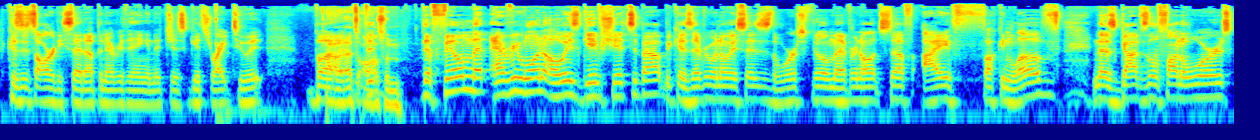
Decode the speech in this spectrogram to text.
because it's already set up and everything, and it just gets right to it. But Oh, that's the- awesome. the film that everyone always gives shits about because everyone always says is the worst film ever and all that stuff, I fucking love, and that's Godzilla Final Wars.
